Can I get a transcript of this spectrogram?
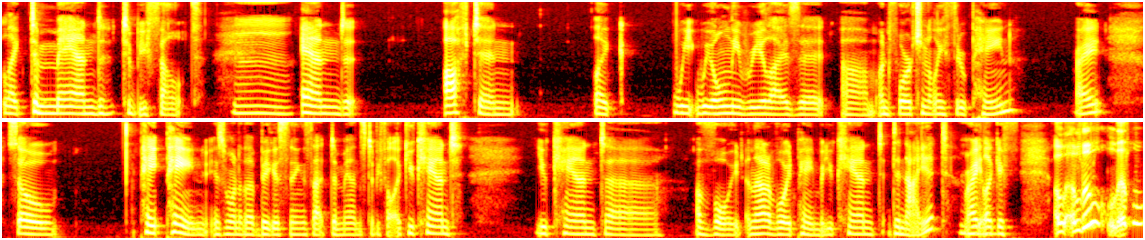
like demand to be felt Mm. and often like we we only realize it um, unfortunately through pain right so pain pain is one of the biggest things that demands to be felt like you can't you can't uh avoid and not avoid pain but you can't deny it right Mhm. like if a, a little little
